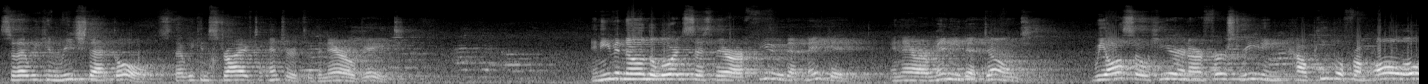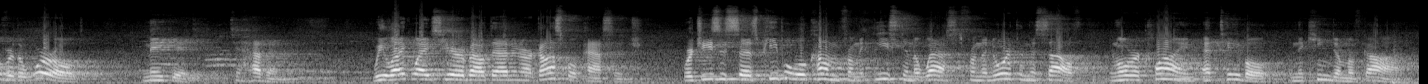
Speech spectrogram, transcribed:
so that we can reach that goal, so that we can strive to enter through the narrow gate. And even though the Lord says there are few that make it, and there are many that don't, we also hear in our first reading how people from all over the world make it to heaven. We likewise hear about that in our gospel passage, where Jesus says, People will come from the east and the west, from the north and the south, and will recline at table in the kingdom of God.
